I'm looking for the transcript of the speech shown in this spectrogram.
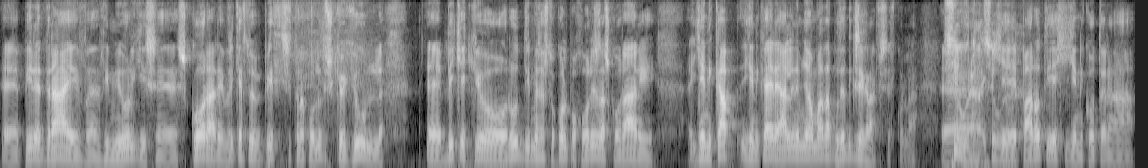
ε, πήρε drive, δημιούργησε, σκόραρε, βρήκε αυτοπεποίθηση, τον ακολούθησε και ο Γιούλ. Ε, μπήκε και ο Ρούντι μέσα στο κόλπο χωρίς να σκοράρει. Γενικά, γενικά η Real είναι μια ομάδα που δεν την ξεγράφεις εύκολα. Σίγουρα, ε, σίγουρα. Και παρότι έχει γενικότερα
